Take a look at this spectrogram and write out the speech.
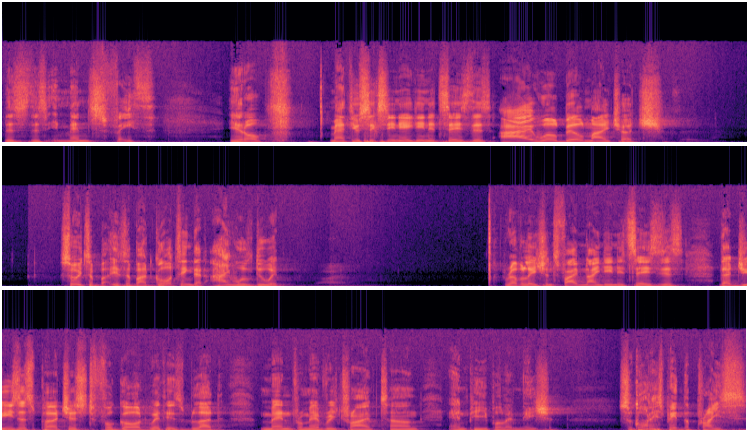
this, this immense faith. You know, Matthew 16, 18, it says this I will build my church. So it's about, it's about God saying that I will do it. Revelations 5:19 it says this that Jesus purchased for God with his blood men from every tribe, tongue and people and nation. So God has paid the price,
